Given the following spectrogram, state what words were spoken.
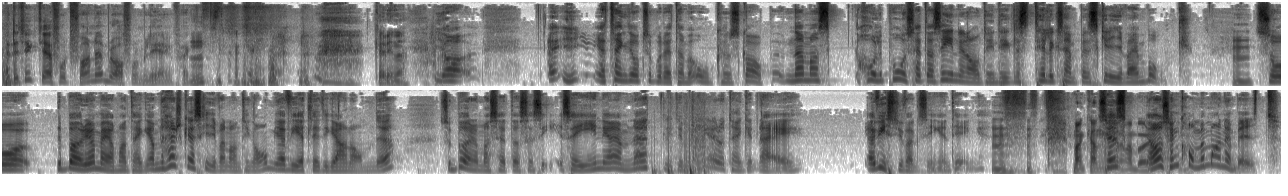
Ja, det tyckte jag fortfarande är en bra formulering faktiskt. Karina? Mm. Ja, jag tänkte också på detta med okunskap. När man håller på att sätta sig in i någonting, till, till exempel skriva en bok, Så det börjar med att man tänker, ja, men det här ska jag skriva någonting om, jag vet lite grann om det. Så börjar man sätta sig, in i ämnet lite mer och tänker, nej, jag visste ju faktiskt ingenting. Man kan Sen, man börjar. ja, sen kommer man en bit.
